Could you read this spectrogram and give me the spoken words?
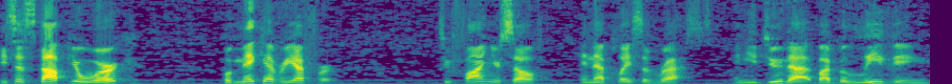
He says stop your work but make every effort to find yourself in that place of rest. And you do that by believing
